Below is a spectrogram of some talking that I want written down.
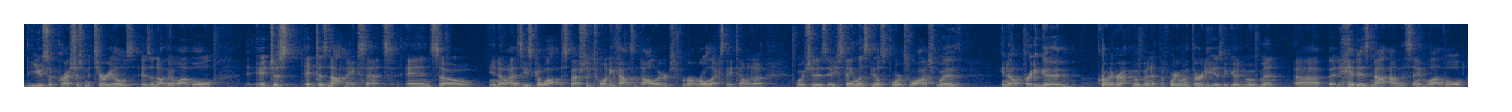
The use of precious materials is another level. It just, it does not make sense. And so, you know, as these go up, especially $20,000 for a Rolex Daytona, which is a stainless steel sports watch with, you know, pretty good chronograph movement. The 4130 is a good movement, uh, but it is not on the same level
